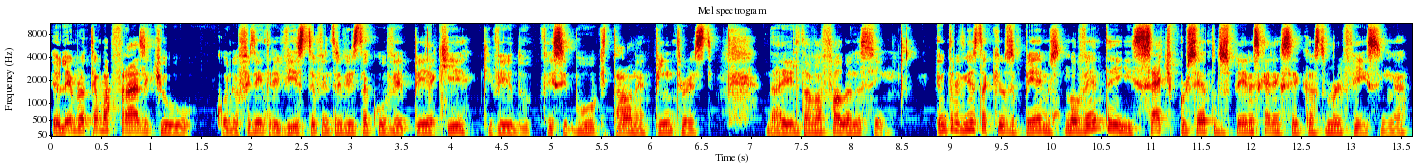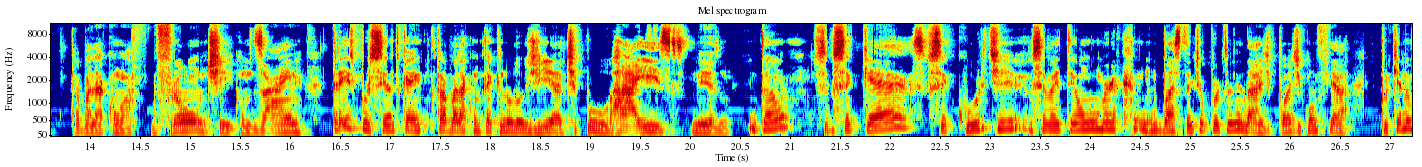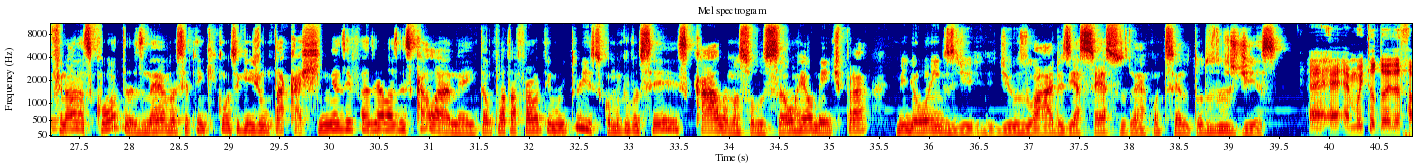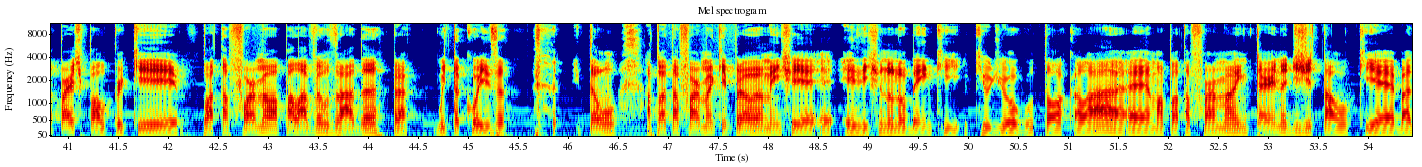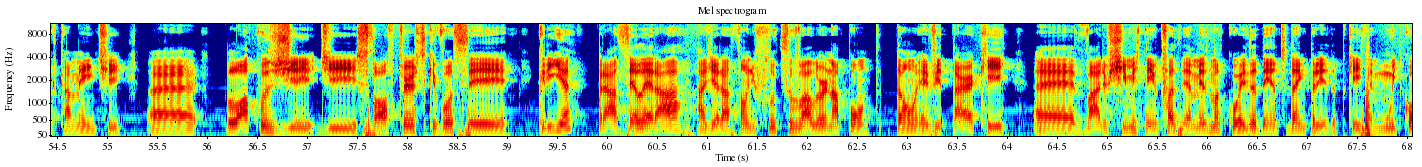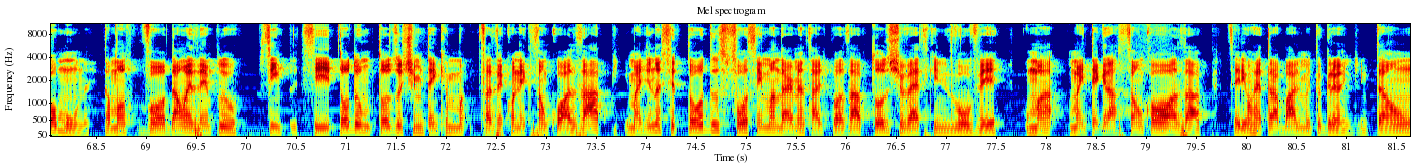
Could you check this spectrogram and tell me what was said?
Eu lembro até uma frase que o, quando eu fiz a entrevista, eu fiz entrevista com o VP aqui, que veio do Facebook e tal, né? Pinterest. Daí ele tava falando assim: eu entrevisto aqui os PMs, 97% dos PMs querem ser customer facing, né? Trabalhar com o front, com design. 3% querem trabalhar com tecnologia, tipo, raiz mesmo. Então, se você quer, se você curte, você vai ter um bastante oportunidade, pode confiar. Porque no final das contas, né, você tem que conseguir juntar caixinhas e fazer elas escalar, né? Então, plataforma tem muito isso. Como que você escala uma solução realmente para milhões de, de usuários e acessos, né, acontecendo todos os dias. É, é, é muito doido essa parte, Paulo, porque plataforma é uma palavra usada para muita coisa. Então, a plataforma que provavelmente é, é, existe no Nubank que o Diogo toca lá é uma plataforma interna digital, que é basicamente é, blocos de, de softwares que você cria para acelerar a geração de fluxo de valor na ponta. Então, evitar que é, vários times tenham que fazer a mesma coisa dentro da empresa, porque isso é muito comum, né? Então, vou dar um exemplo simples. Se todo, todos os times têm que fazer conexão com o WhatsApp, imagina se todos fossem mandar mensagem para o WhatsApp, todos tivessem que desenvolver uma, uma integração com o WhatsApp. Seria um retrabalho muito grande. Então,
